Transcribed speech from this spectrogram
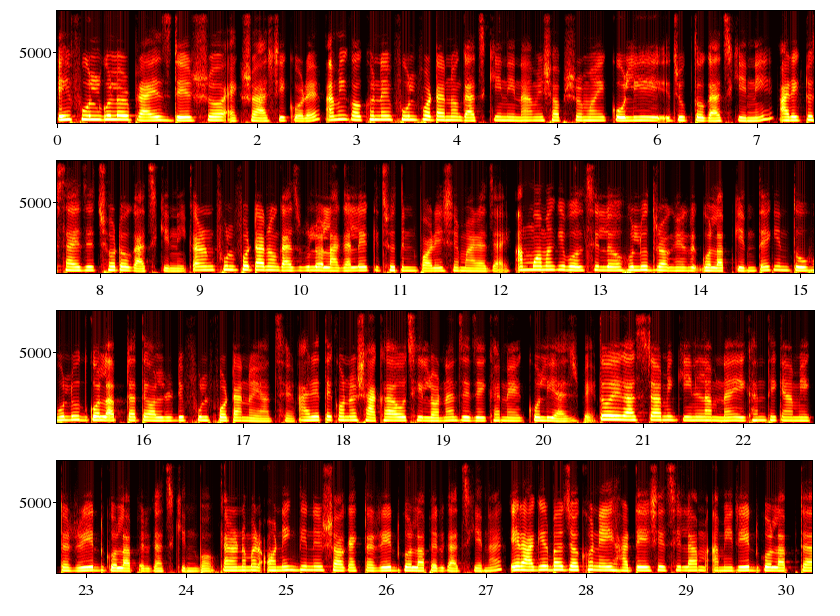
এই ফুলগুলোর প্রাইস দেড়শো, একশো আশি করে। আমি কখনোই ফুল ফোটানো গাছ কিনি না। আমি সবসময় কলি যুক্ত গাছ কিনি আর একটু সাইজের ছোট গাছ কিনি। কারণ ফুল ফোটানো গাছগুলো লাগালে কিছুদিন পরে সে মারা যায়। আম্মু আমাকে বলছিল, হলুদ রঙের গোলাপ কিনতে। কিন্তু হলুদ গোলাপটাতে অলরেডি ফুল ফোটানোই আছে। আর এতে কোনো শাখাও ছিল না যে যেখানে কলি আসবে। তো এই গাছটা আমি কিনলাম না। এখান থেকে আমি একটা রেড গোলাপের গাছ কিনবো। কারণ আমার অনেক দিনের শখ একটা রেড গোলাপের গাছ কেনার। এর আগের বার যখন এই হাটে এসেছিলাম, আমি রেড গোলাপটা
